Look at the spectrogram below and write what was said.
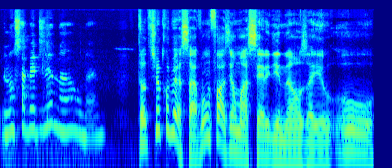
não saber dizer não, né? Então deixa eu conversar. Vamos fazer uma série de nãos aí. O, o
